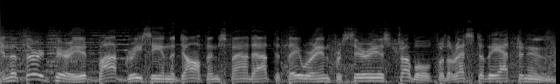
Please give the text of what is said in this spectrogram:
In the third period, Bob Griese and the Dolphins found out that they were in for serious trouble for the rest of the afternoon.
